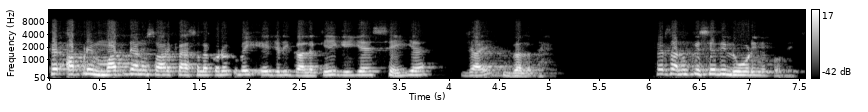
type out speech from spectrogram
ਫਿਰ ਆਪਣੇ ਮਤ ਦੇ ਅਨੁਸਾਰ ਫੈਸਲਾ ਕਰੋ ਕਿ ਬਈ ਇਹ ਜਿਹੜੀ ਗੱਲ ਕਹੀ ਗਈ ਹੈ ਸਹੀ ਹੈ ਜਾਂ ਇਹ ਗਲਤ ਹੈ। ਫਿਰ ਸਾਨੂੰ ਕਿਸੇ ਦੀ ਲੋੜ ਹੀ ਨਹੀਂ ਪਵੇਗੀ।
